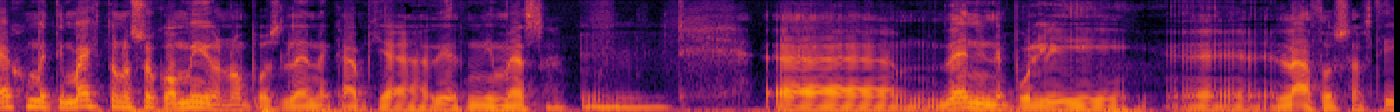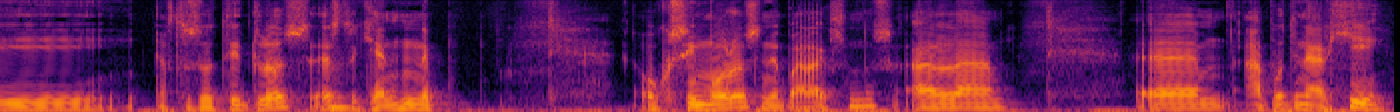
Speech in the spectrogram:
έχουμε τη μάχη των νοσοκομείων όπως λένε κάποια διεθνή μέσα. Ε, δεν είναι πολύ ε, λάθος αυτή, αυτός ο τίτλος έστω και αν είναι οξύμορος, είναι παράξενος αλλά ε, από την αρχή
